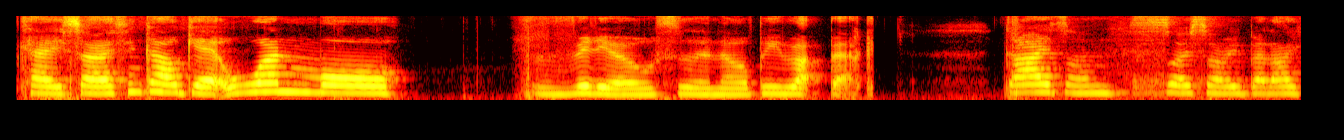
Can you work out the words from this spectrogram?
Okay, so I think I'll get one more video, so then I'll be right back. Guys, I'm so sorry, but I,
